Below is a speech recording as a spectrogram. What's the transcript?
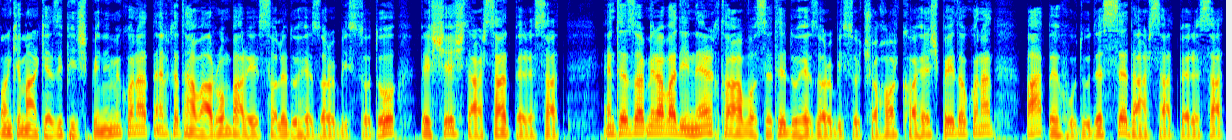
بانک مرکزی پیش بینی می کند نرخ تورم برای سال 2022 به 6 درصد برسد. انتظار می رود این نرخ تا اواسط 2024 کاهش پیدا کند و به حدود 3 درصد برسد.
